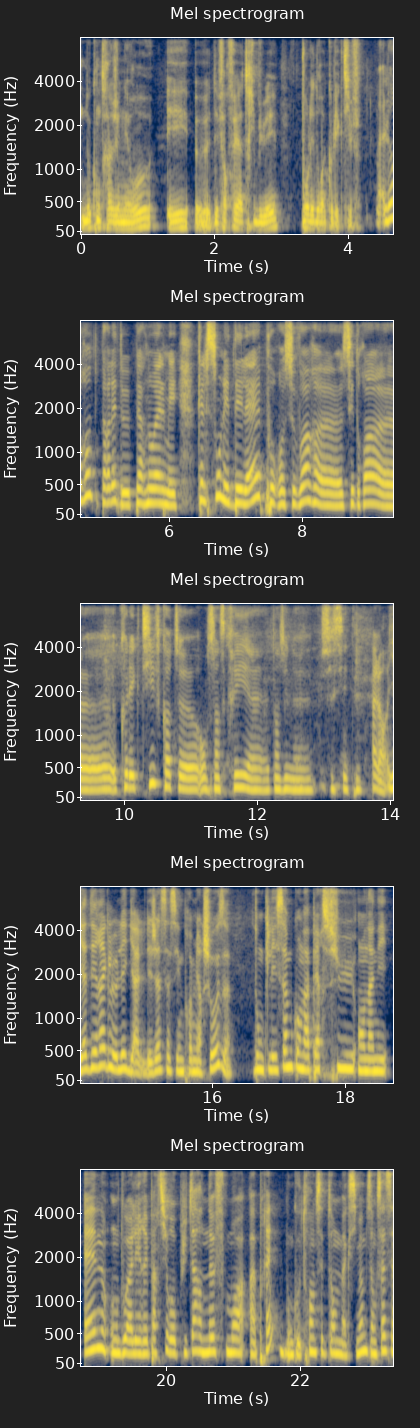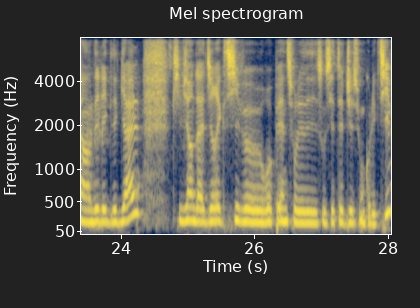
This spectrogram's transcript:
nos contrats généraux et euh, des forfaits attribués pour les droits collectifs. Laurent parlait de Père Noël, mais quels sont les délais pour recevoir euh, ces droits euh, collectifs quand on s'inscrit dans une société? Alors, il y a des règles légales. Déjà, ça, c'est une première chose. Donc les sommes qu'on a perçues en année N, on doit les répartir au plus tard 9 mois après, donc au 30 septembre maximum. Donc ça, c'est un délai légal qui vient de la directive européenne sur les sociétés de gestion collective.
